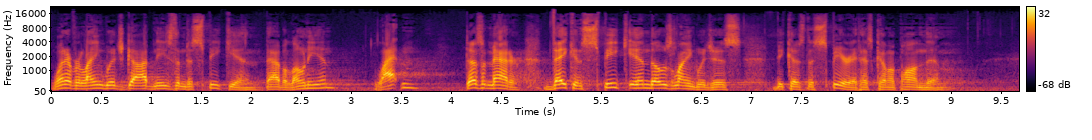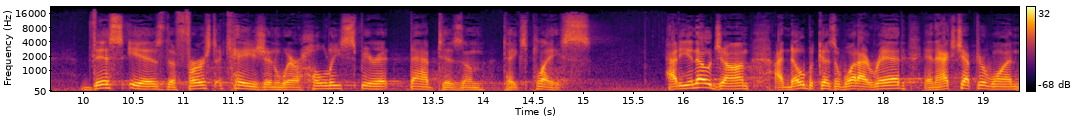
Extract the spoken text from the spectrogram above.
whatever language God needs them to speak in Babylonian, Latin, doesn't matter. They can speak in those languages because the Spirit has come upon them. This is the first occasion where Holy Spirit baptism takes place. How do you know, John? I know because of what I read in Acts chapter 1,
